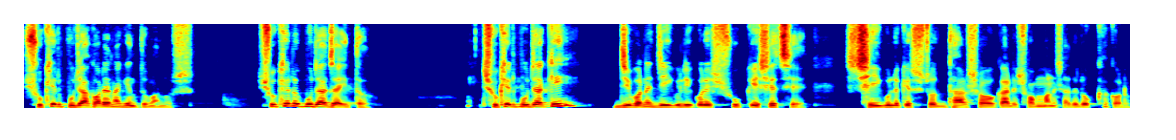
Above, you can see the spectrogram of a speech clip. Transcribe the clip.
সুখের পূজা করে না কিন্তু মানুষ। সুখেরও পূজা চাইতো সুখের পূজা কি? জীবনে যেইগুলি করে সুখ এসেছে, সেইগুলোকে শ্রদ্ধার সহকারে, সম্মানের সাথে রক্ষা করো।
